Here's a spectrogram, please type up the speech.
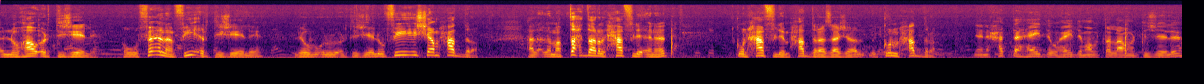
إنه هاو ارتجالي. هو فعلا في ارتجالي اللي هو بيقولوا ارتجالي وفي أشياء محضرة. هلأ لما بتحضر الحفلة إنت تكون حفلة محضرة زجل بتكون محضرة. يعني حتى هيدي وهيدي ما بتطلعوا ارتجالي؟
